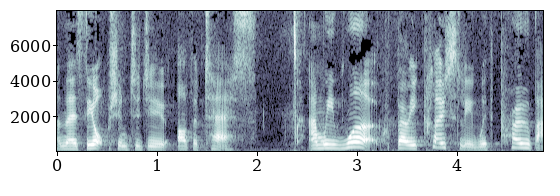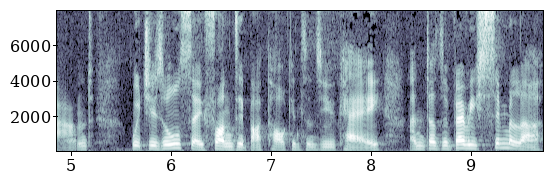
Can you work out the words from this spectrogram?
and there's the option to do other tests. And we work very closely with Proband, which is also funded by Parkinson's UK and does a very similar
